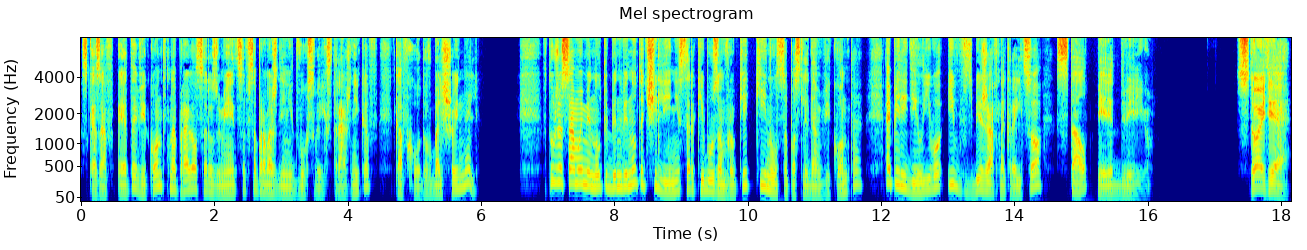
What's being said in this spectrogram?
Сказав это, виконт направился, разумеется, в сопровождении двух своих стражников ко входу в Большой Нель. В ту же самую минуту Бенвенуто Челлини с аркебузом в руке кинулся по следам виконта, опередил его и, взбежав на крыльцо, стал перед дверью. «Стойте!»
